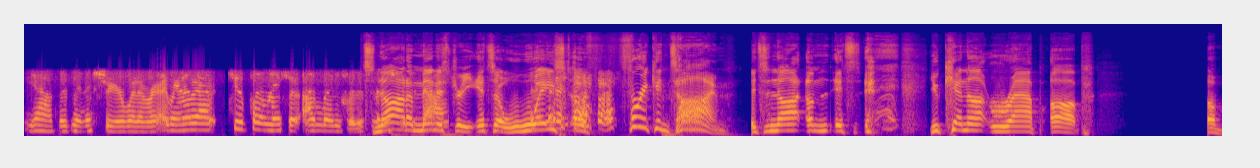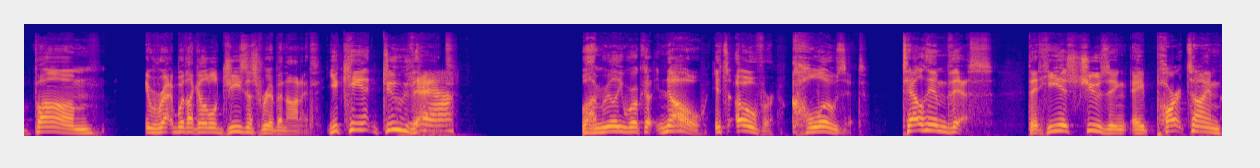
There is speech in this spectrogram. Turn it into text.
yeah, the ministry or whatever. I mean, I'm at, to the point where I said I'm ready for this. It's not a to die. ministry. It's a waste of freaking time. It's not. Um, it's you cannot wrap up a bum with like a little Jesus ribbon on it. You can't do that. Yeah. Well, I'm really working. No, it's over. Close it. Tell him this that he is choosing a part time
